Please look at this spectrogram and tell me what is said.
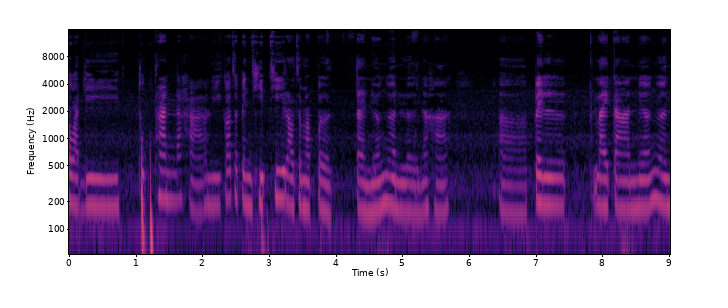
สวัสดีทุกท่านนะคะ วันนี้ก็จะเป็นคลิปที่เราจะมาเปิดแต่เนื้อเงินเลยนะคะอ่าเป็นรายการเนื้อเงิน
